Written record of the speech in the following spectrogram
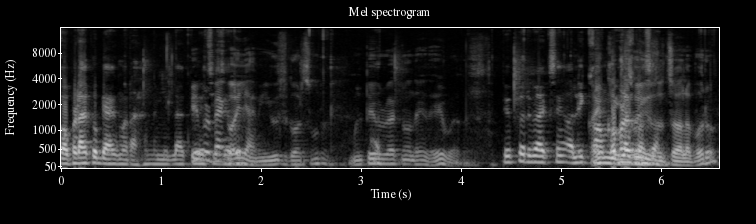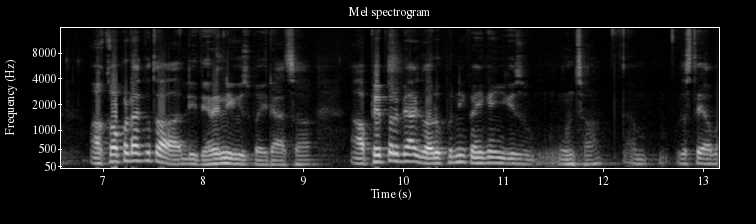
कपडाको ब्यागमा राख्न मिल्ला पेपर ब्याग हामी युज गर्छौँ पेपर ब्याग पेपर ब्याग चाहिँ अलिक कम कपडाको त अलि धेरै नै युज भइरहेछ। पेपर ब्यागहरू पनि कहीँ कहीँ युज हुन्छ जस्तै अब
